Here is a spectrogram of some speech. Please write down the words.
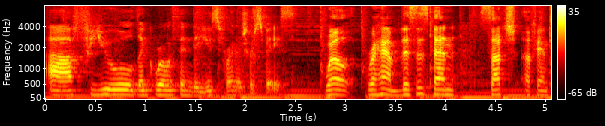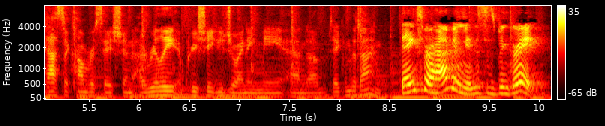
uh, fuel the growth in the used furniture space. Well, Reham this has been such a fantastic conversation. I really appreciate you joining me and um, taking the time. Thanks for having me. This has been great.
